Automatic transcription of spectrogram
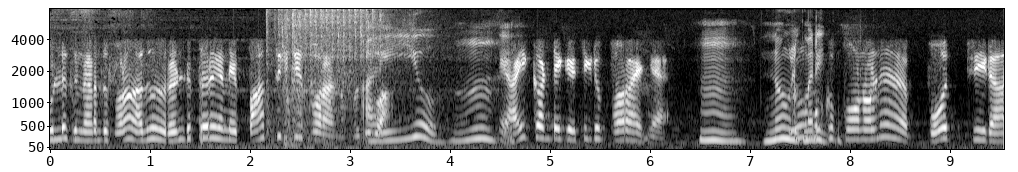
உள்ளுக்கு நடந்து போறான். அதுவும் ரெண்டு பேரும் என்னை பார்த்துக்கிட்டே போறாங்க ஐயோ ஐ கான்டாக்ட் வச்சுக்கிட்டு போறாங்க. போனோன்னு போச்சுடா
